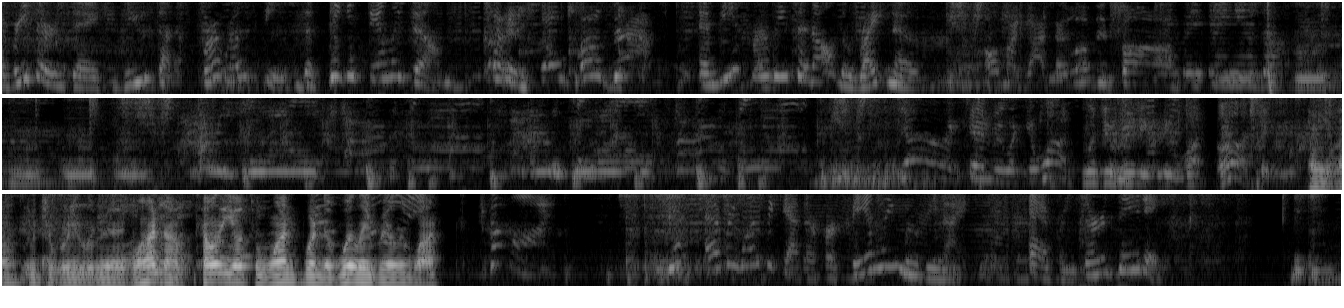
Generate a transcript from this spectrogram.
Every Thursday, you've got a front row seat to the biggest family film. I am so pumped up! And these movies hit all the right notes. Oh my gosh, I love this song! Everything is awesome. Hey, you what you really, really want? I'm telling you to want when the really, really want. Come on. Get everyone together for family movie night every Thursday Thank you.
